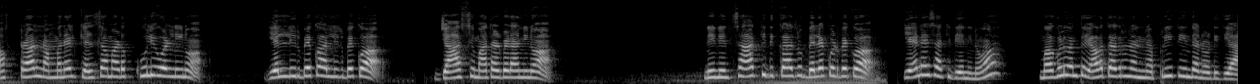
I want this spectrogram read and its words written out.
ಆಫ್ಟರ್ ಆಲ್ ನಮ್ಮ ಮನೇಲಿ ಕೆಲಸ ಮಾಡೋ ಕೂಲಿ ಒಳ್ಳೆ ನೀನು. ಎಲ್ಲಿರ್ಬೇಕೋ ಅಲ್ಲಿರ್ಬೇಕೋ. ಜಾಸ್ತಿ ಮಾತಾಡಬೇಡ ನೀನು. ನೀನೇನು ಸಾಕಿದ್ದಕ್ಕಾದ್ರೂ ಬೆಲೆ ಕೊಡಬೇಕು. ಏನೇ ಸಾಕಿದ್ಯಾ ನೀನು? ಮಗಳು ಅಂತ ಯಾವತ್ತಾದ್ರೂ ನನ್ನ ಪ್ರೀತಿಯಿಂದ ನೋಡಿದ್ಯಾ?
